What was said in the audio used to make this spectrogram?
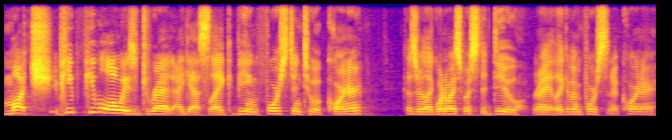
much pe- people always dread i guess like being forced into a corner because they're like, what am I supposed to do, right? Like if I'm forced in a corner.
